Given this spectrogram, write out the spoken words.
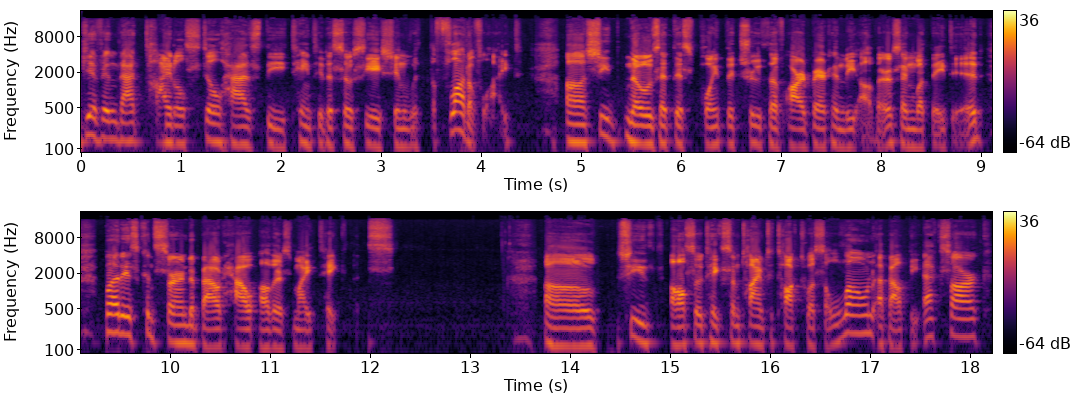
given that title still has the tainted association with the flood of light. Uh, she knows at this point the truth of Ardbert and the others and what they did, but is concerned about how others might take this. Uh, she also takes some time to talk to us alone about the Exarch.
